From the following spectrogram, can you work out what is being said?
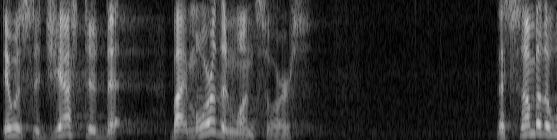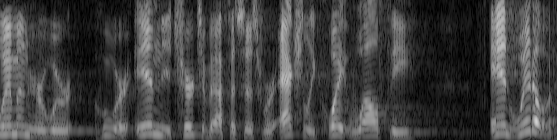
It was suggested that by more than one source that some of the women who were, who were in the church of Ephesus were actually quite wealthy and widowed.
